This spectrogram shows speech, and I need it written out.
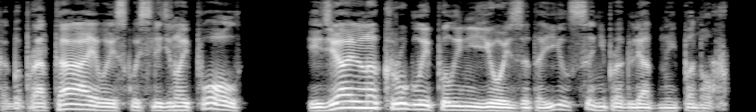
как бы протаивая сквозь ледяной пол, идеально круглой полыньей затаился непроглядный понор.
